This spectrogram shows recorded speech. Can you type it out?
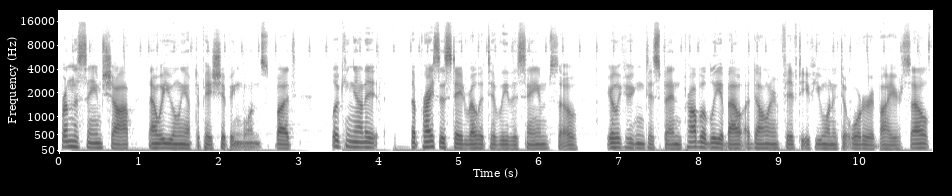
from the same shop. That way you only have to pay shipping once. But looking at it, the prices stayed relatively the same. So you're looking to spend probably about a dollar and fifty if you wanted to order it by yourself.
